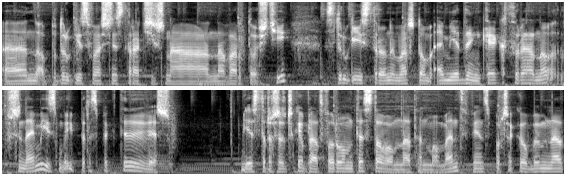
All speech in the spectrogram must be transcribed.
E, no, po drugie, właśnie stracisz na, na wartości. Z drugiej strony masz tą M1, która, no, przynajmniej z mojej perspektywy, wiesz, jest troszeczkę platformą testową na ten moment, więc poczekałbym na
